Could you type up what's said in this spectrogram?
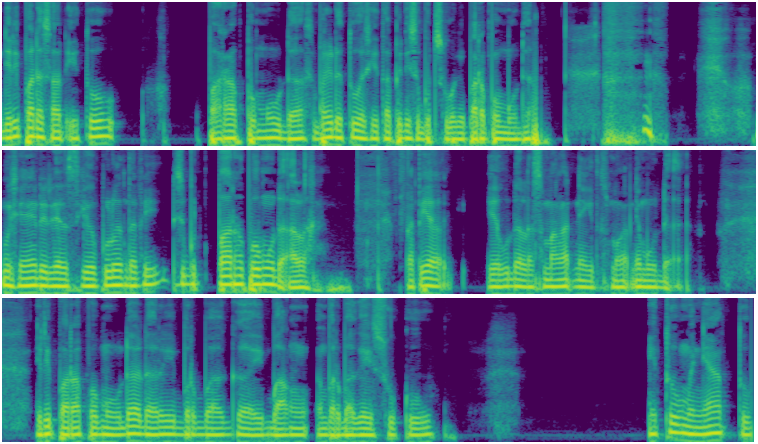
jadi pada saat itu para pemuda sebenarnya udah tua sih tapi disebut sebagai para pemuda. Usianya udah di atas 30-an tapi disebut para pemuda Allah. Tapi ya ya udahlah semangatnya gitu semangatnya muda. Jadi para pemuda dari berbagai bang berbagai suku itu menyatu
